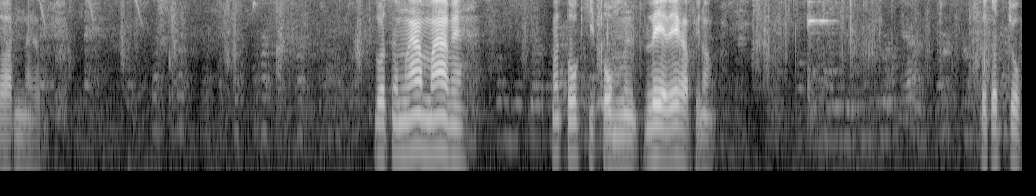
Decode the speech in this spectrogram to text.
ร้อนนะครับรถงามมากไหมมาโตขี่ตมมันเละเลยครับพี่น้อง ตัวกระจก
